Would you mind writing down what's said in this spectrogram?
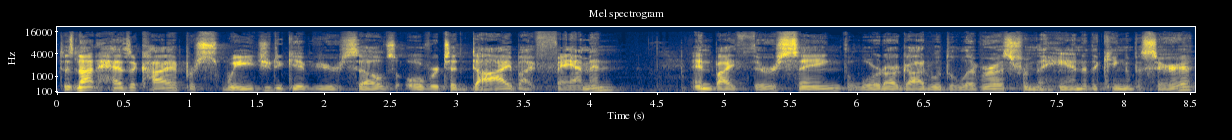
Does not Hezekiah persuade you to give yourselves over to die by famine and by thirst, saying, The Lord our God will deliver us from the hand of the king of Assyria?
